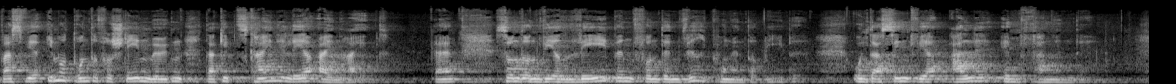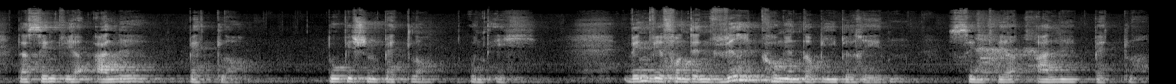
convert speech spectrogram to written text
was wir immer drunter verstehen mögen, da gibt's keine Lehreinheit, gell? sondern wir leben von den Wirkungen der Bibel. Und da sind wir alle Empfangende, da sind wir alle Bettler. Du bist ein Bettler und ich. Wenn wir von den Wirkungen der Bibel reden, sind wir alle Bettler.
